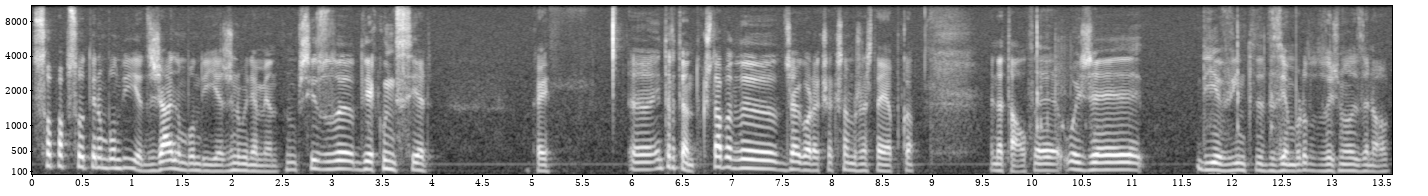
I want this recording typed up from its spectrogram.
só para a pessoa ter um bom dia, desejar-lhe um bom dia, genuinamente. Não preciso de, de a conhecer. Uh, entretanto, gostava de, já agora, que já que estamos nesta época, Natal, uh, hoje é dia 20 de dezembro de 2019,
